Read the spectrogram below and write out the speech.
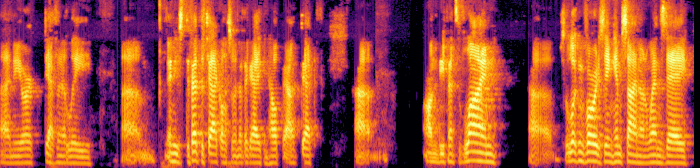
uh, New York. Definitely, um, and he's defensive tackle, so another guy who can help out depth um, on the defensive line. Uh, so looking forward to seeing him sign on Wednesday.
